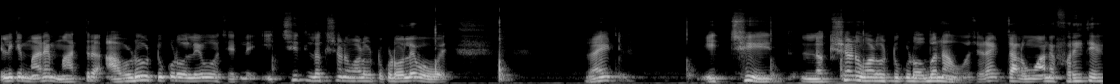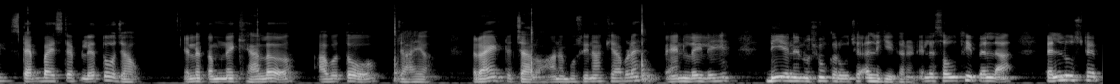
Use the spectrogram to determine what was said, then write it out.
એટલે કે મારે માત્ર આવડો ટુકડો લેવો છે એટલે ઈચ્છિત લક્ષણવાળો ટુકડો લેવો હોય. રાઈટ ઈચ્છિત લક્ષણવાળો ટુકડો બનાવવો છે રાઈટ ચાલો હું આને ફરીથી સ્ટેપ બાય સ્ટેપ લેતો જાઉં, એટલે તમને ખ્યાલ આવતો જાય. રાઈટ ચાલો આને પૂછી નાખીએ આપણે પેન લઈ લઈએ. ડીએનએનું શું કરવું છે? અલગીકરણ. એટલે સૌથી પહેલાં, પહેલું સ્ટેપ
